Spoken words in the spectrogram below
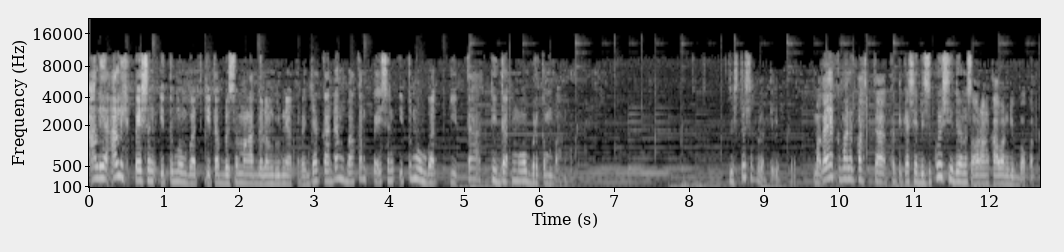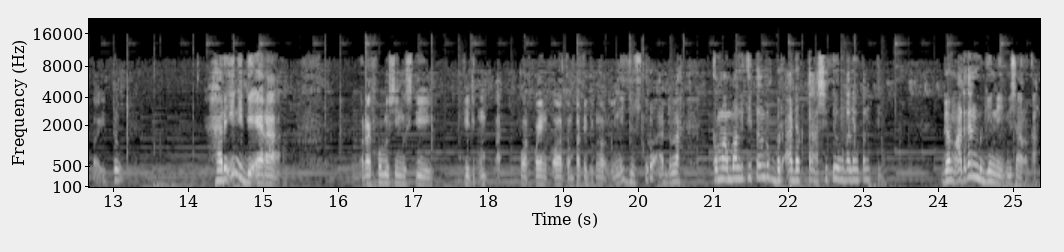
alih-alih passion itu membuat kita bersemangat dalam dunia kerja, kadang bahkan passion itu membuat kita tidak mau berkembang. Justru seperti itu. Makanya kemarin pas ketika saya diskusi dengan seorang kawan di Bokerto itu, hari ini di era revolusi industri titik 4.0 atau 4.0 ini justru adalah kemampuan kita untuk beradaptasi itu yang paling penting. Dalam artian begini misalkan.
